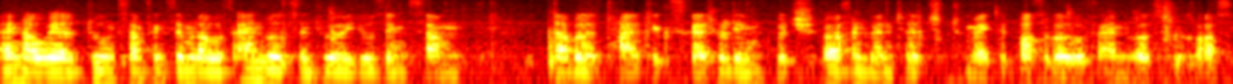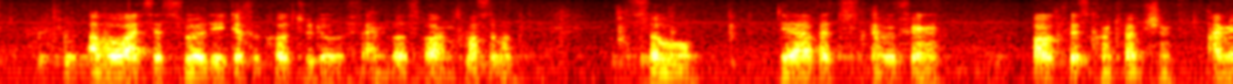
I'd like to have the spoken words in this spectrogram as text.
And now we are doing something similar with anvils, and we are using some double tile tick scheduling, which Earth invented to make it possible with anvils, because otherwise it's really difficult to do with anvils or impossible. So, yeah, that's everything about this contraption. I mean.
